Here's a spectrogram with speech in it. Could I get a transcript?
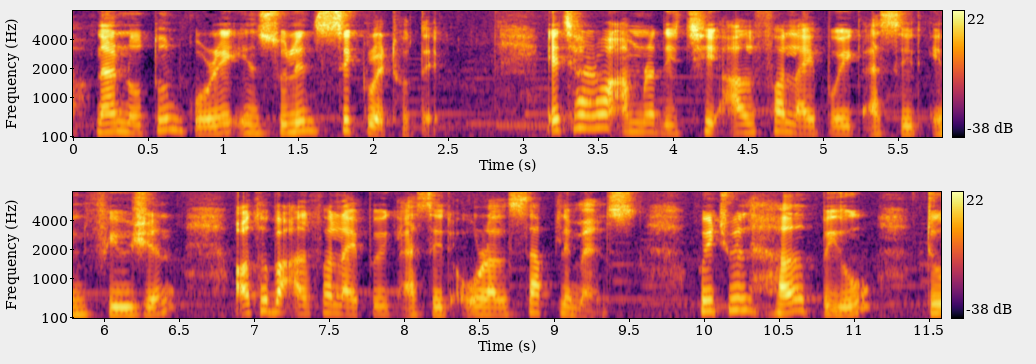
আপনার নতুন করে ইনসুলিন সিক্রেট হতে। এছাড়াও আমরা দিচ্ছি আলফা লাইপোইক অ্যাসিড ইনফিউশন অথবা alpha lipoic acid oral supplements which will help you to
